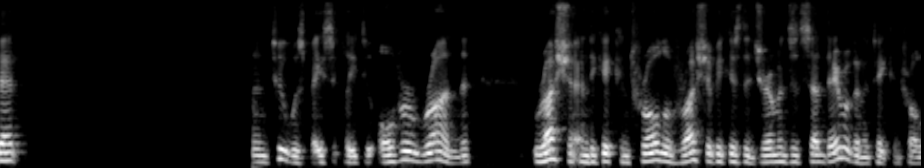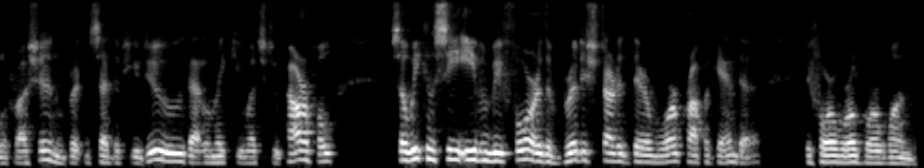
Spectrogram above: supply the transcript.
that and two was basically to overrun Russia and to get control of Russia because the Germans had said they were going to take control of Russia. And Britain said, if you do, that'll make you much too powerful. So we can see even before the British started their war propaganda before World War One,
